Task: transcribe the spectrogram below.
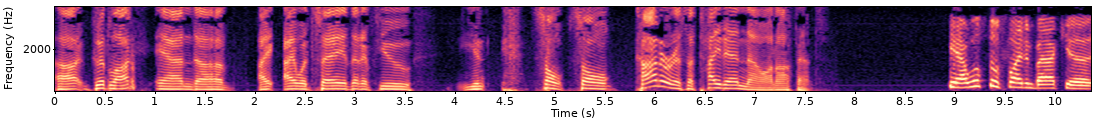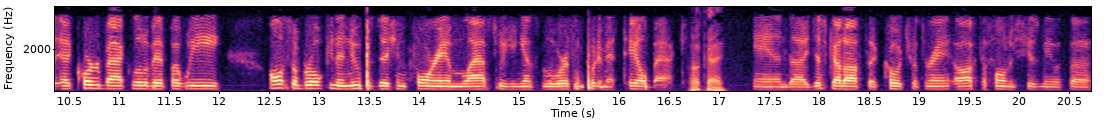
uh, good luck, and uh, I I would say that if you you so so Connor is a tight end now on offense. Yeah, we'll still slide him back uh, at quarterback a little bit, but we also broke in a new position for him last week against Blue Earth and put him at tailback. Okay. And I uh, just got off the coach with Ran- off the phone, excuse me, with uh,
